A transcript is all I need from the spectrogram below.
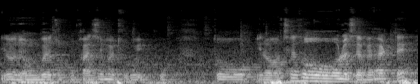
이런 연구에 조금 관심을 두고 있고 또 이런 채소를 재배할 때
